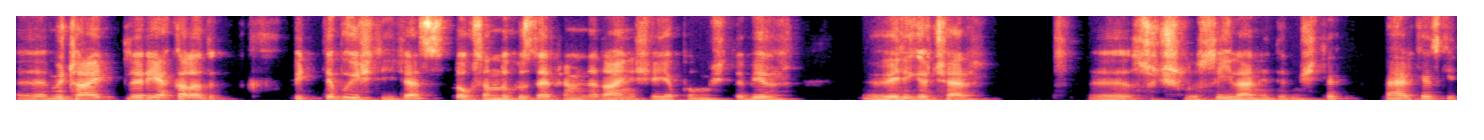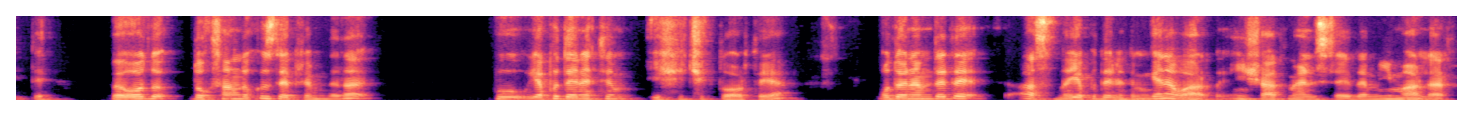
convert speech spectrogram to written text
e, müteahhitleri yakaladık, bitti bu iş diyeceğiz. 99 depreminde de aynı şey yapılmıştı. Bir Veli Göçer e, suçlusu ilan edilmişti ve herkes gitti. Ve o 99 depreminde de bu yapı denetim işi çıktı ortaya. O dönemde de aslında yapı denetim gene vardı. İnşaat mühendisleri de mimarlar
